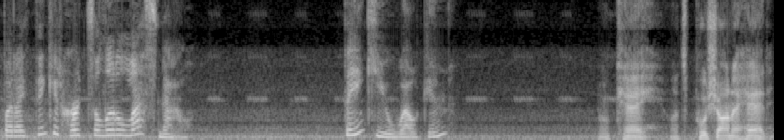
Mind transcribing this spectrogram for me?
But I think it hurts a little less now. Thank you, Welkin. Okay, let's push on ahead.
